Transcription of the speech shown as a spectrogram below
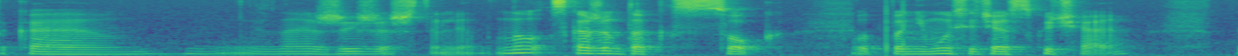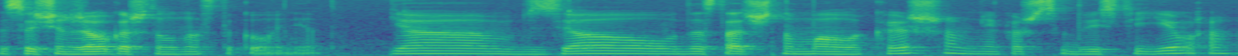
такая, не знаю, жижа, что ли. Ну, скажем так, сок. Вот по нему сейчас скучаю. То есть очень жалко, что у нас такого нет. Я взял достаточно мало кэша, мне кажется, 200 евро.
